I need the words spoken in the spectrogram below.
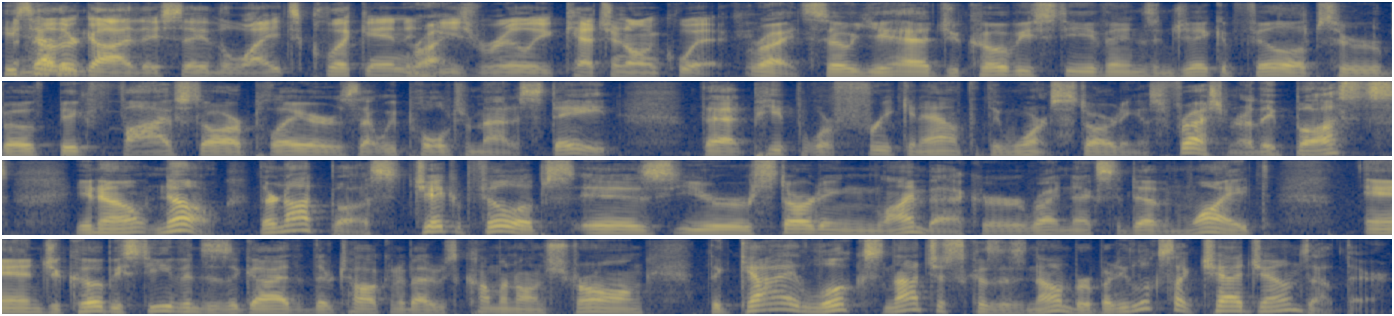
he's Another a- guy, they say the lights clicking and Right. he's really catching on quick. Right. So you had Jacoby Stevens and Jacob Phillips, who are both big five star players that we pulled from out of state. That people were freaking out that they weren't starting as freshmen. Are they busts? You know, no, they're not busts. Jacob Phillips is your starting linebacker right next to Devin White. And Jacoby Stevens is a guy that they're talking about who's coming on strong. The guy looks not just because his number, but he looks like Chad Jones out there.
